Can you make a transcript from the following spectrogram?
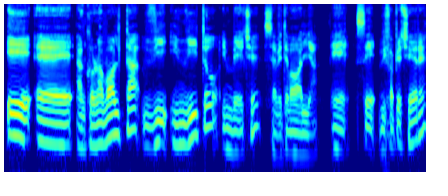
E eh, ancora una volta vi invito invece, se avete voglia e se vi fa piacere,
